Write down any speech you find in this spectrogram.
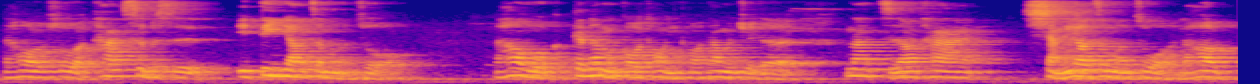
然后说他是不是一定要这么做。然后我跟他们沟通以后，他们觉得那只要他想要这么做，然后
